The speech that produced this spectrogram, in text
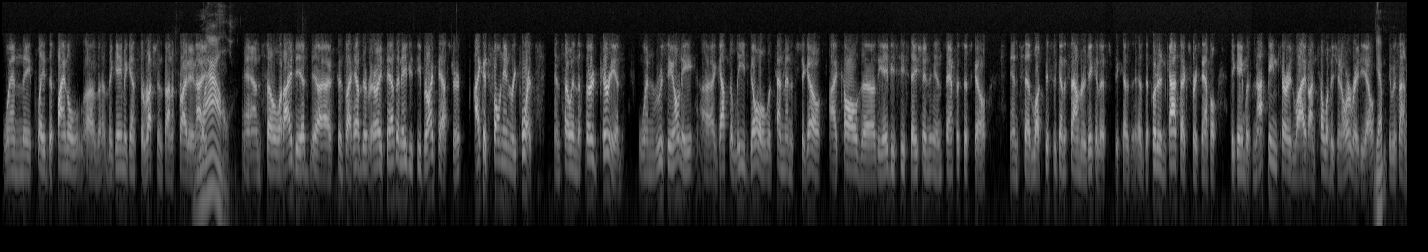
when they played the final uh, the, the game against the Russians on a Friday night. Wow! And so what I did, uh, since I had the rights as an ABC broadcaster, I could phone in reports. And so in the third period, when Eruzione uh, got the lead goal with 10 minutes to go, I called uh, the ABC station in San Francisco and said, look, this is going to sound ridiculous because uh, to put it in context, for example, the game was not being carried live on television or radio. Yep. It was on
